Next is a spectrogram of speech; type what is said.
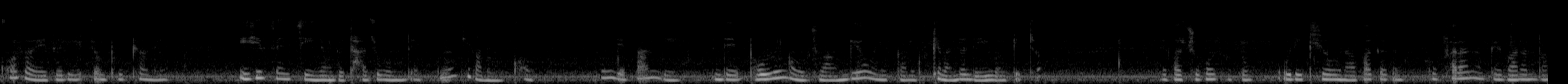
커서 애들이 좀 불편해. 20cm 인형들 다 좋은데 꽁지가 너무 커. 꽁지 빵비 근데 볼륨감 없으면 안 귀여우니까 뭐 그렇게 만든 데 이유가 있겠죠? 내가 죽어서도 우리 귀여운 아가들은 꼭 살아남길 바란다.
